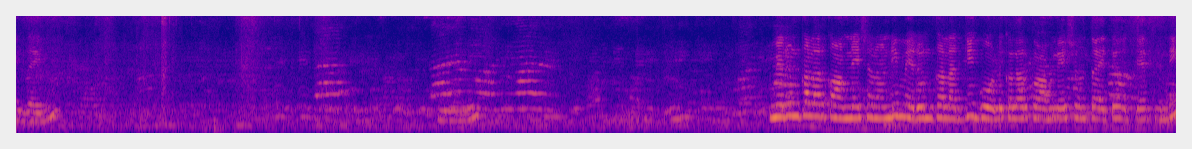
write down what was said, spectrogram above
డిజైన్. మెరూన్ కలర్ కాంబినేషన్ అండి. మెరూన్ కలర్కి గోల్డ్ కలర్ కాంబినేషన్తో అయితే వచ్చేసింది.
